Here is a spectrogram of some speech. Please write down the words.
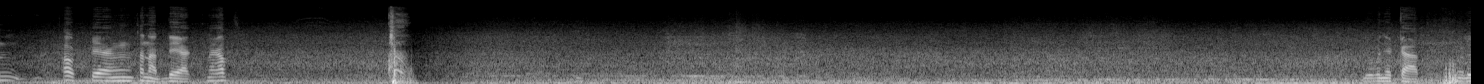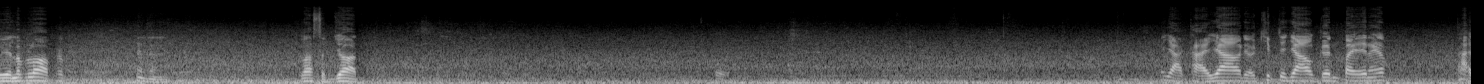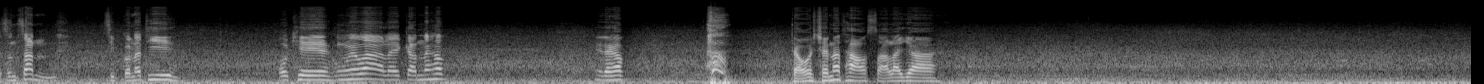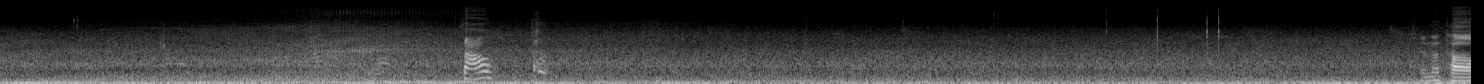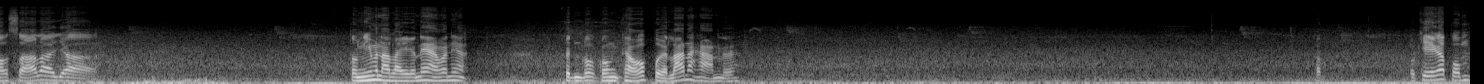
ข้าวแกงถนัดแดกนะครับ ดูบรรยากาศบริเวณรอบๆครับว่าสุดยอดไม่อยากถ่ายยาวเดี๋ยวคลิปจะยาวเกินไปนะครับ ถ่ายสั้นๆสิบกว่านาที โอเค คงไม่ว่าอะไรกันนะครับ นี่แหละครับ แถวชนะทาวสารายา สาว ชนะทาวสารายา ตรงนี้มันอะไรกันแน่วะเนี่ย เป็นกองแถวเขาเปิดร้านอาหารเลยครับโอเคครับผม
